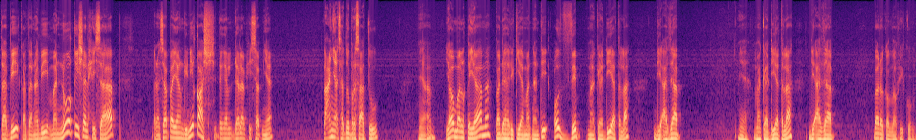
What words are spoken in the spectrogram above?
Tapi kata Nabi, manuqishal hisab, barang siapa yang dinikash dengan dalam hisabnya, tanya satu persatu ya yaumal qiyamah pada hari kiamat nanti uzib maka dia telah diazab. Ya maka dia telah diazab. Barakallahu fikum.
